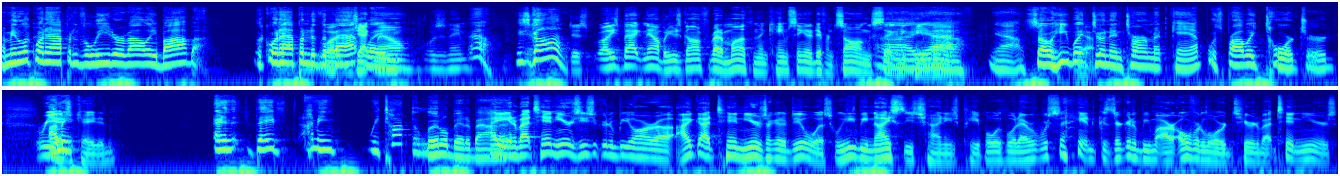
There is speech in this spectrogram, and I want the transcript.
I mean, look what happened to the leader of Alibaba. Look what happened to the what, bat Jack lady. Mao? What was his name? Yeah, He's gone. Just well, he's back now, but he was gone for about a month, and then came singing a different song the second Uh, he came yeah, back. yeah. So he went Yeah. to an internment camp, was probably tortured, Re-educated. and they've. I mean, we talked a little bit about hey, it. in about ten years, these are going to be our. Uh, I got ten years I got to deal with. So we need to be nice to these Chinese people with whatever we're saying because they're going to be our overlords here in about ten years.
